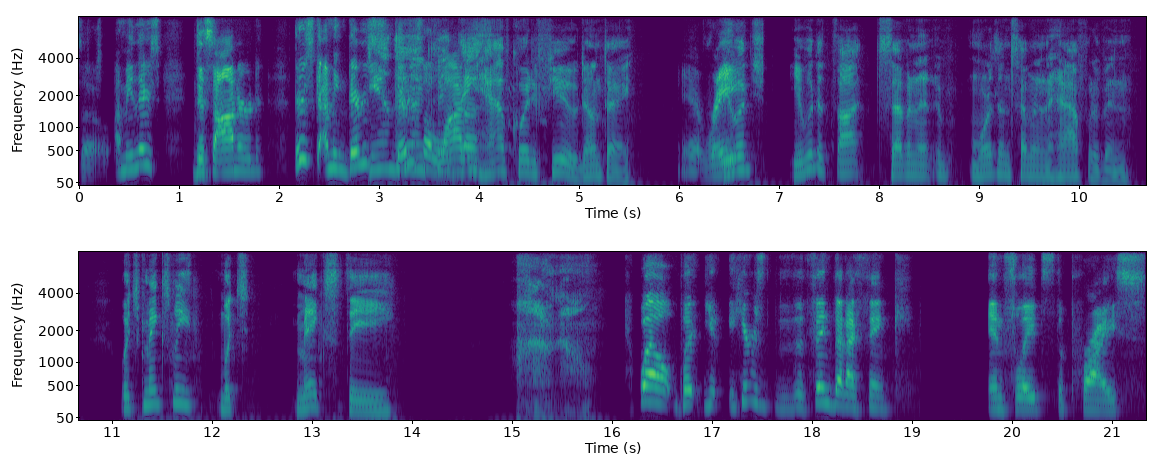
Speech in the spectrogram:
so I mean, there's Dishonored. There's I mean, there's Yeah, there's I a lot they of have quite a few, don't they? yeah You would- Rage. you would have thought seven and more than seven and a half would have been, which makes me, which makes the, I don't know. Well, but you, here's the thing that I think inflates the price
